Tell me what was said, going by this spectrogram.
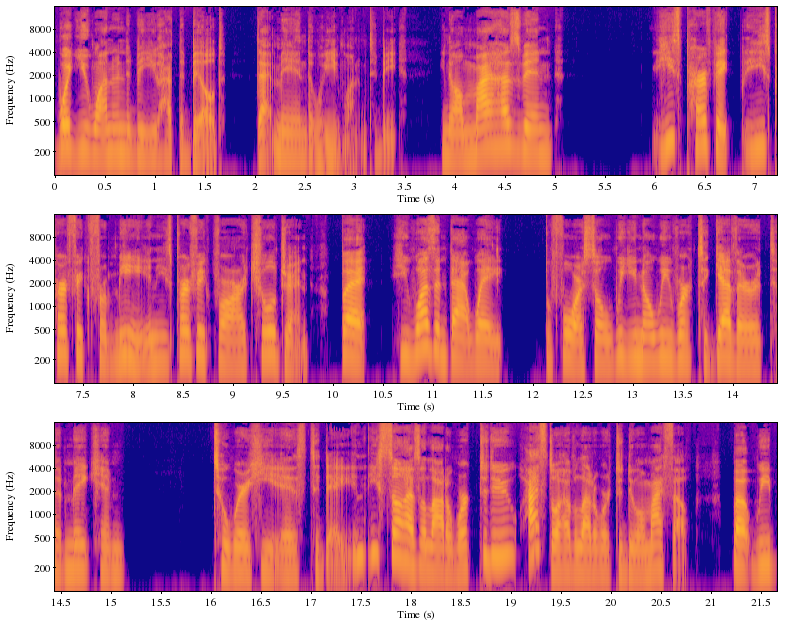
what you want him to be. You have to build that man the way you want him to be. You know, my husband, he's perfect. He's perfect for me and he's perfect for our children, but he wasn't that way before. So we, you know, we worked together to make him to where he is today. And he still has a lot of work to do. I still have a lot of work to do on myself, but we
